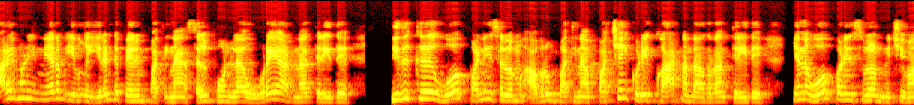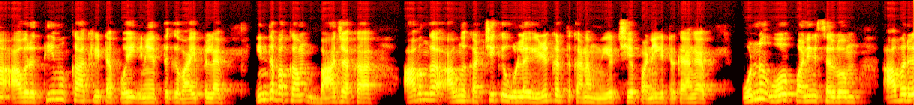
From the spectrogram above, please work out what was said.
அரை மணி நேரம் இவங்க இரண்டு பேரும் பார்த்தீங்கன்னா, செல்போன்ல உரையாடினா தெரியுது. இதுக்கு ஓ பன்னீர்செல்வம் அவரும் பார்த்தீங்கன்னா பச்சை கொடி காட்டினதாக தான் தெரியுது ஏன்னா ஓ பன்னீர்செல்வம் நிச்சயமா அவர் திமுக கிட்ட போய் இணையத்துக்கு வாய்ப்பில்லை இந்த பக்கம் பாஜக அவங்க அவங்க கட்சிக்கு உள்ள இழுக்கிறதுக்கான முயற்சியை பண்ணிக்கிட்டு இருக்காங்க ஒன்று ஓ பன்னீர்செல்வம் அவர்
